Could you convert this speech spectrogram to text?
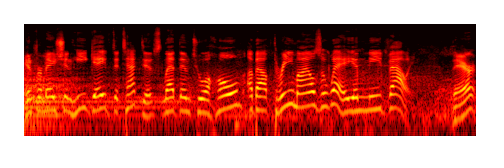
Information he gave detectives led them to a home about three miles away in Mead Valley. There,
